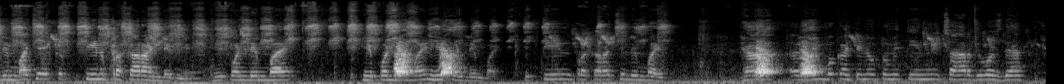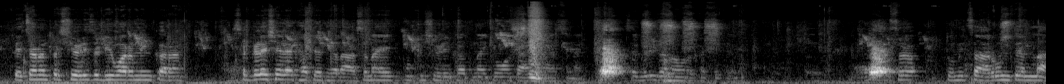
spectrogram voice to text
लिंबाचे एक तीन प्रकार आणले मी. ही पण लिंब आहे हे पण लिंब आहे आणि हे पण लिंब आहे. हे तीन प्रकाराचे लिंब आहेत. ह्या लिंब कंटिन्यू तुम्ही तीन चार दिवस द्या. त्याच्यानंतर शेळीचं डिवॉर्मिंग करा. सगळ्या शेळ्या खात्यात ह्याला असं नाही कुठली शेळी खात नाही किंवा काय नाही असं नाही. सगळी जनावरं खात्यात ह्याला असं तुम्ही चारून त्यांना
